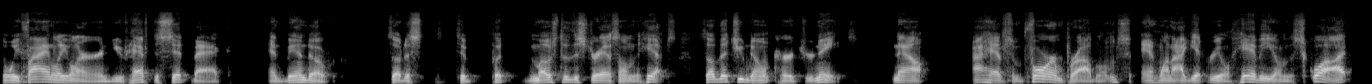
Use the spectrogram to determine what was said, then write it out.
So we finally learned you have to sit back and bend over. So to, to put most of the stress on the hips so that you don't hurt your knees. Now, I have some form problems. And when I get real heavy on the squat,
